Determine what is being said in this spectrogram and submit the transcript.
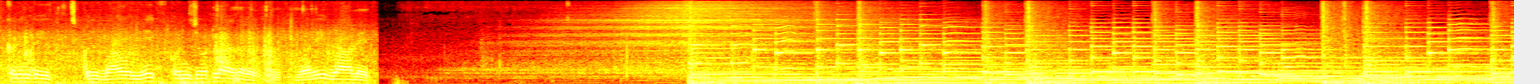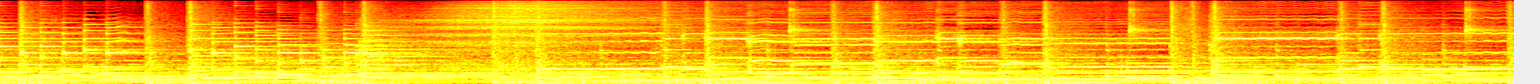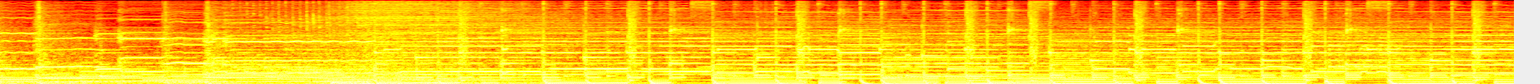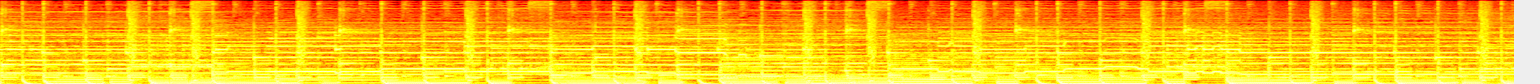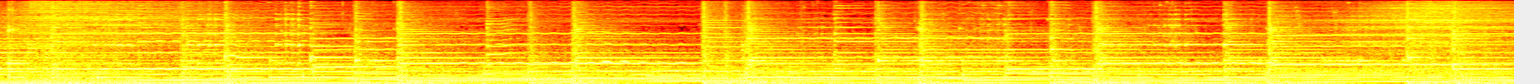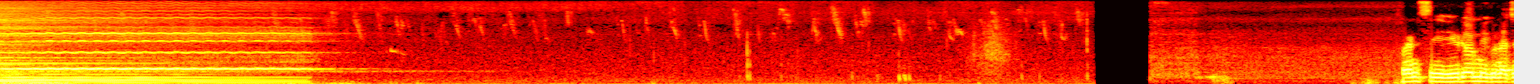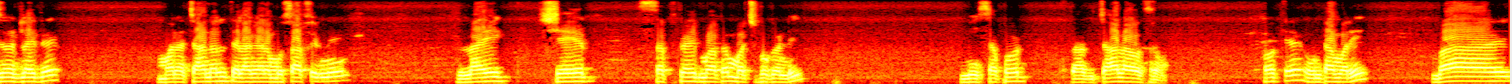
ఇక్కడ ఇంకా కొద్ది బాగుంది. కొన్ని చోట్ల అసలు మరీ బాగాలేదు. ఫ్రెండ్స్ ఈ వీడియో మీకు నచ్చినట్లయితే మన ఛానల్ తెలంగాణ ముసాఫిర్ని లైక్ షేర్ సబ్స్క్రైబ్ మాత్రం మర్చిపోకండి. మీ సపోర్ట్ నాకు చాలా అవసరం. ఓకే ఉంటా మరి. బాయ్.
